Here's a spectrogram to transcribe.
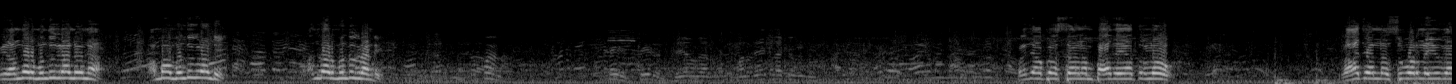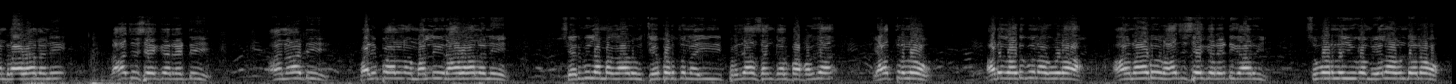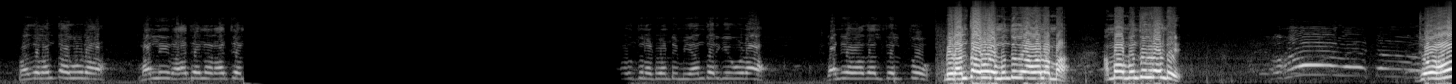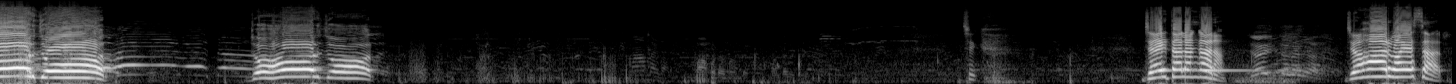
మీరు ముందుకు రండి అన్న. అమ్మ ముందుకు రండి. అందరు ముందుకు రండి. ప్రజాప్రస్థానం పాదయాత్రలో రాజన్న సువర్ణ యుగం రావాలని రాజశేఖర్ రెడ్డి ఆనాటి పరిపాలన మళ్ళీ రావాలని షర్మిలమ్మ గారు చేపడుతున్న ఈ ప్రజా సంకల్ప ప్రజా యాత్రలో అడుగు అడుగునా కూడా ఆనాడు రాజశేఖర్ రెడ్డి గారి సువర్ణ యుగం ఎలా ఉండేనో ప్రజలంతా కూడా మళ్ళీ రాజన్న రాజ్యం అవుతున్నటువంటి మీ అందరికీ కూడా ధన్యవాదాలు తెలుపుతూ మీరంతా కూడా ముందుకు రావాలమ్మా. అమ్మా ముందుకు రండి. జోహార్ జోహార్ జోహార్. జోహార్ జై తెలంగాణ. జోహార్ వైఎస్ఆర్.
